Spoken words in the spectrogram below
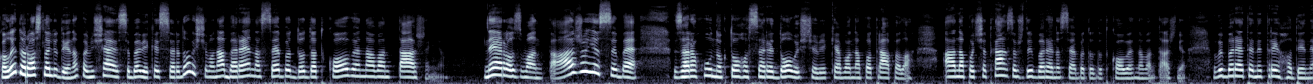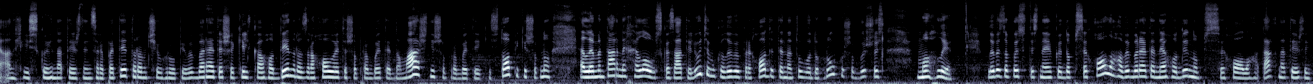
Коли доросла людина поміщає себе в якесь середовище, вона бере на себе додаткове навантаження. Не розвантажує себе за рахунок того середовища, в яке вона потрапила, а на початках завжди бере на себе додаткове навантаження. Ви берете не три години англійської на тиждень з репетитором чи в групі, ви берете ще кілька годин, розраховуєте, щоб робити домашні, щоб робити якісь топіки, щоб ну, елементарне hello сказати людям, коли ви приходите на ту водогрупу, щоб ви щось могли. Коли ви записуєтесь на до психолога, ви берете не годину психолога так, на тиждень.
